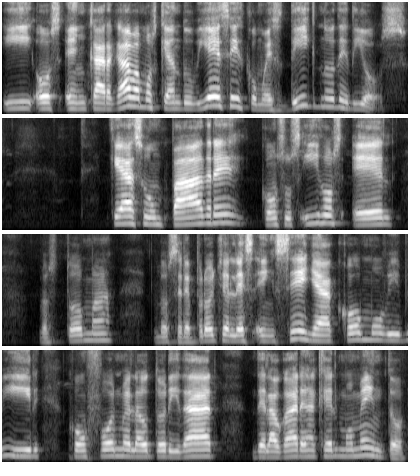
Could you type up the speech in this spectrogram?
Y os encargábamos que anduvieseis como es digno de Dios. ¿Qué hace un padre con sus hijos, él los toma, los reprocha, les enseña cómo vivir conforme a la autoridad del hogar en aquel momento.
